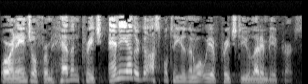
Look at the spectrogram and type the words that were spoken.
or an angel from heaven preach any other gospel to you than what we have preached to you, let him be accursed.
